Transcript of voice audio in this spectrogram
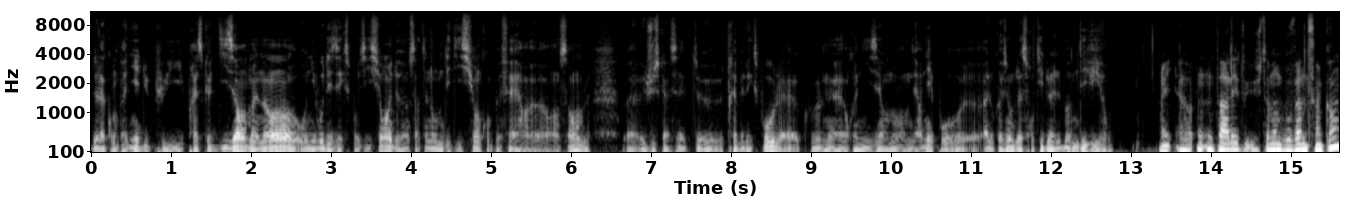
de l'accompagner depuis presque dix ans maintenant au niveau des expositions et d'un certain nombre d'éditions qu'on peut faire ensemble, jusqu'à cette très belle expo qu'on a organisée en novembre dernier pour, à l'occasion de la sortie de l'album Des Vivants. Oui, on parlait justement de vos 25 ans.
